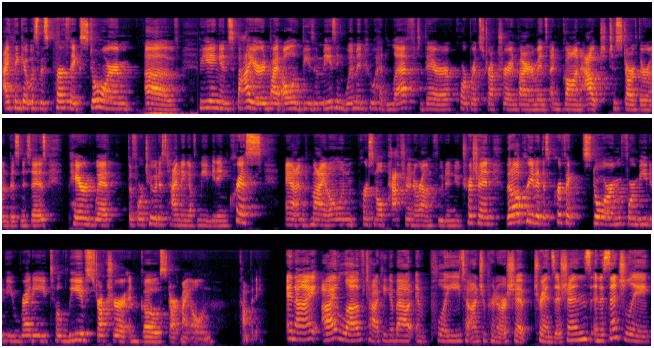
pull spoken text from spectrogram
I think it was this perfect storm of being inspired by all of these amazing women who had left their corporate structure environments and gone out to start their own businesses, paired with the fortuitous timing of me meeting Chris and my own personal passion around food and nutrition that all created this perfect storm for me to be ready to leave structure and go start my own company. And i i love talking about employee to entrepreneurship transitions and essentially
